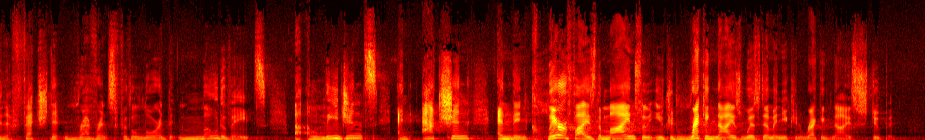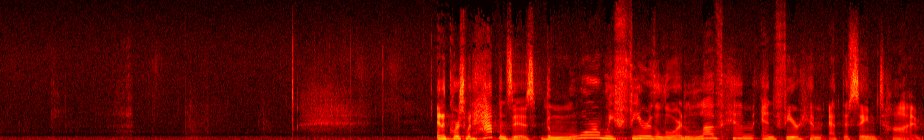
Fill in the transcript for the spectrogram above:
an affectionate reverence for the Lord that motivates uh, allegiance and action and then clarifies the mind so that you could recognize wisdom and you can recognize stupid. And of course, what happens is the more we fear the Lord, love Him and fear Him at the same time,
